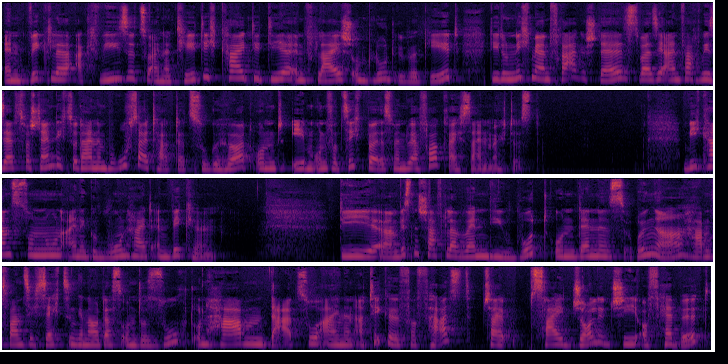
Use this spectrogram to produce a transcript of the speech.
Entwickle Akquise zu einer Tätigkeit, die dir in Fleisch und Blut übergeht, die du nicht mehr in Frage stellst, weil sie einfach wie selbstverständlich zu deinem Berufsalltag dazugehört und eben unverzichtbar ist, wenn du erfolgreich sein möchtest. Wie kannst du nun eine Gewohnheit entwickeln? Die äh, Wissenschaftler Wendy Wood und Dennis Rünger haben 2016 genau das untersucht und haben dazu einen Artikel verfasst, Psychology of Habit.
